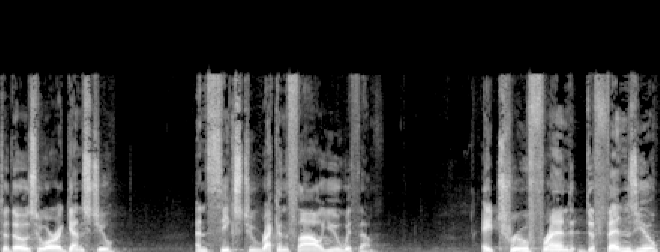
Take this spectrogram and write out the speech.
to those who are against you and seeks to reconcile you with them. A true friend defends you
